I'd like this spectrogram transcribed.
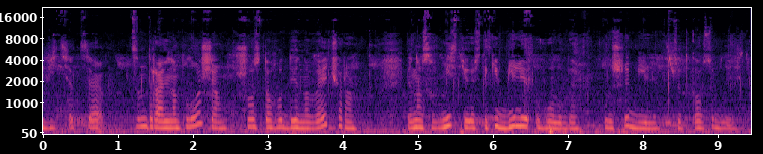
Дивіться, це центральна площа, 6 година вечора. І у нас в місті ось такі білі голуби. Лише білі. Це така особливість.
